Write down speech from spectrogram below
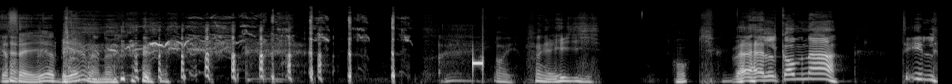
jag säger jag ber om nu. Oj. Hej. Och Välkomna! Till.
